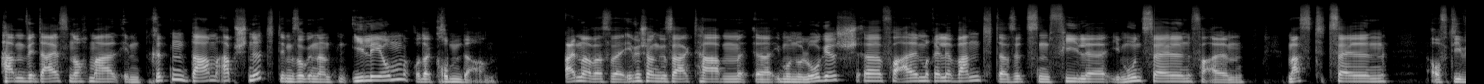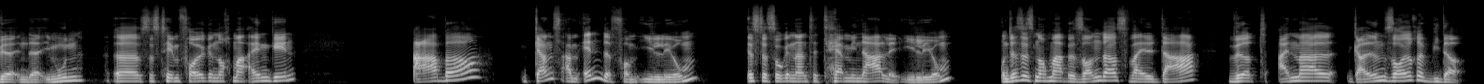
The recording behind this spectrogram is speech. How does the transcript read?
haben wir da jetzt nochmal im dritten Darmabschnitt, dem sogenannten Ileum oder Krummdarm. Einmal, was wir eben schon gesagt haben, äh, immunologisch äh, vor allem relevant. Da sitzen viele Immunzellen, vor allem Mastzellen, auf die wir in der Immunsystemfolge nochmal eingehen. Aber ganz am Ende vom Ileum ist das sogenannte terminale Ileum. Und das ist nochmal besonders, weil da wird einmal Gallensäure wieder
